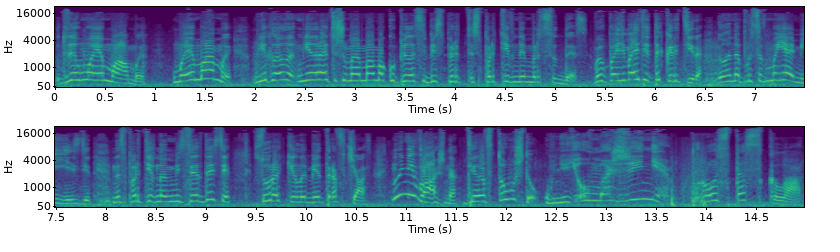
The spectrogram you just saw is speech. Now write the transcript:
Вот это у моей мамы. У моей мамы, мне, главное- мне нравится, что моя мама купила себе спир- спортивный Мерседес. Вы понимаете, это картина. Но она просто в Майами ездит на спортивном Мерседесе 40 километров в час. Ну, неважно. Дело в том, что у нее в машине просто склад.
